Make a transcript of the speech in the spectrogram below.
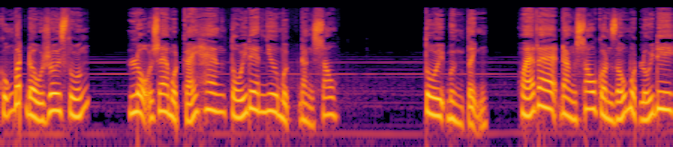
cũng bắt đầu rơi xuống, lộ ra một cái hang tối đen như mực đằng sau. Tôi bừng tỉnh, hóa ra đằng sau còn giấu một lối đi,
